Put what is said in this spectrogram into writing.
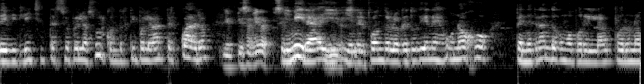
David Lynch en Terciopelo Azul, cuando el tipo levanta el cuadro Y empieza a mirar. pues, sí. y mira, y, mira, y en el fondo lo que tú tienes es un ojo penetrando como por el, por una-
